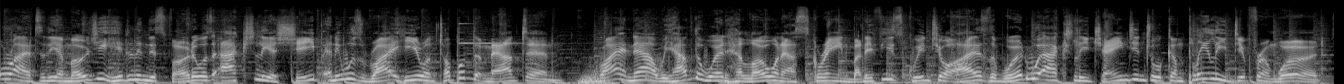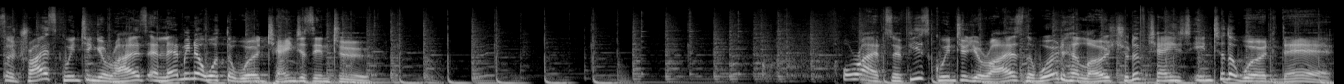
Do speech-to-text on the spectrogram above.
Alright, so the emoji hidden in this photo was actually a sheep and it was right here on top of the mountain. Right now, we have the word hello on our screen, but if you squint your eyes, the word will actually change into a completely different word. So try squinting your eyes and let me know what the word changes into. Alright, so if you squinted your eyes, the word hello should have changed into the word there.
